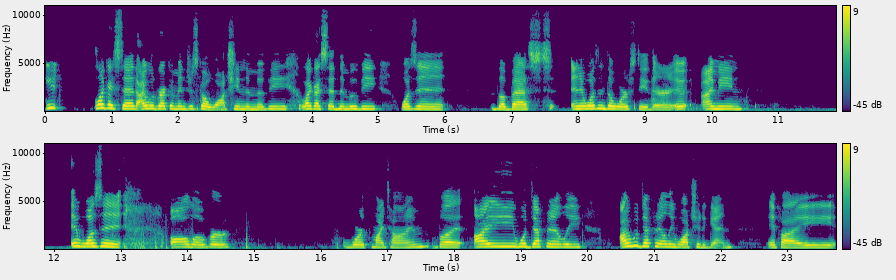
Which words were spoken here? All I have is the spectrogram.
You, like I said, I would recommend just go watching the movie. Like I said, the movie wasn't the best and it wasn't the worst either. It, I mean, it wasn't all over worth my time, but I would definitely I would definitely watch it again if I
